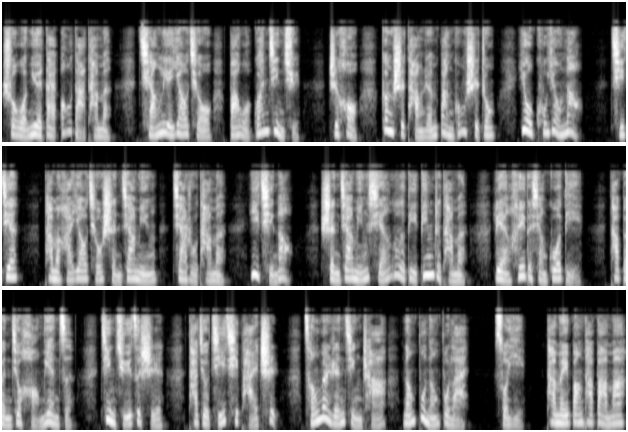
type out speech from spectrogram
说我虐待殴打他们，强烈要求把我关进去。之后更是躺人办公室中，又哭又闹。期间他们还要求沈佳明加入他们一起闹。沈佳明嫌恶地盯着他们。脸黑得像锅底，他本就好面子，进局子时他就极其排斥，曾问人警察能不能不来，所以他没帮他爸妈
